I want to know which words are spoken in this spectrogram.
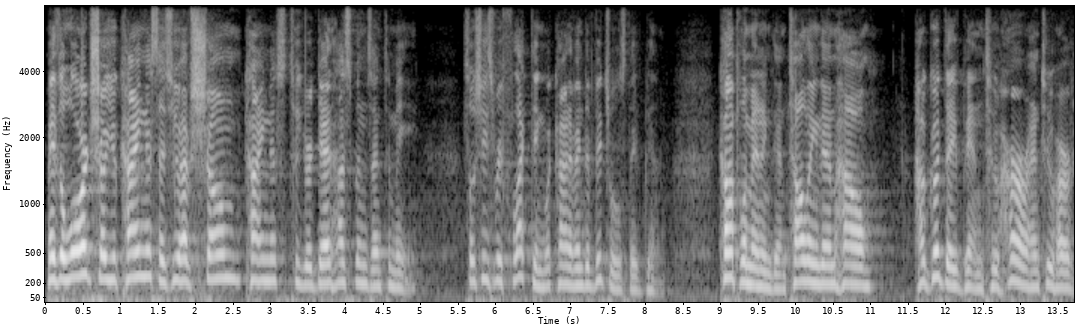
May the Lord show you kindness as you have shown kindness to your dead husbands and to me. So she's reflecting what kind of individuals they've been, complimenting them, telling them how how good they've been to her and to her,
